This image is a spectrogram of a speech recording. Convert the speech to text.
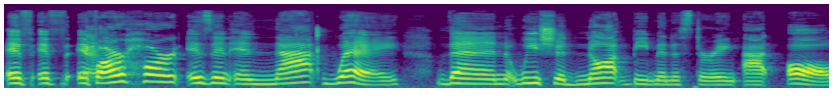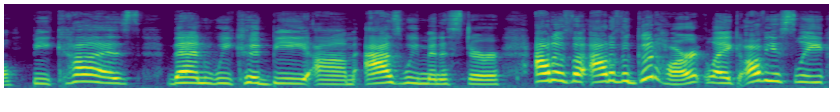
if if if our heart isn't in that way then we should not be ministering at all because then we could be um, as we minister out of a, out of a good heart. Like obviously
